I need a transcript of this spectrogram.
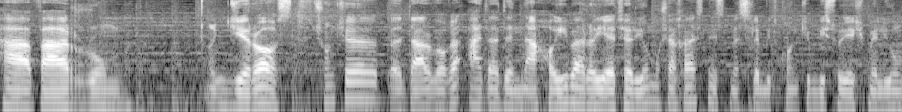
تورم گراست. چون که در واقع عدد نهایی برای اتریوم مشخص نیست. مثل بیت کوین که 21 میلیون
